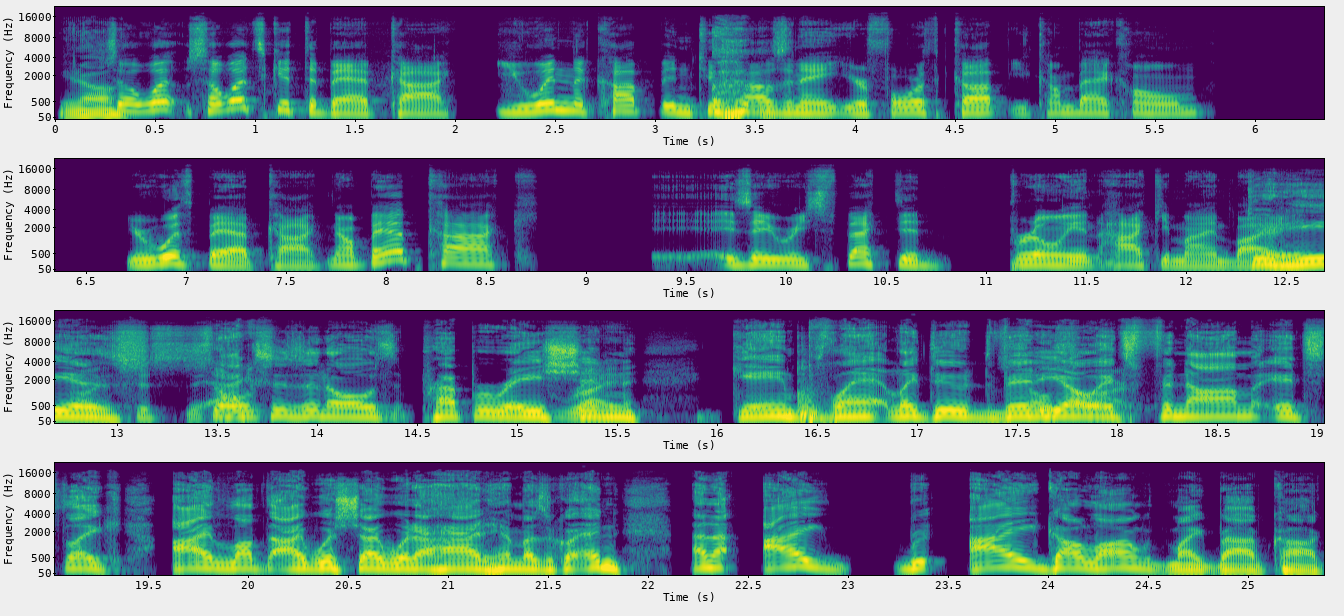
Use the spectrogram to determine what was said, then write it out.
You know? so what? So let's get to Babcock. You win the cup in 2008, your fourth cup. You come back home. You're with Babcock. Now Babcock is a respected, brilliant hockey mind by dude, he is just so X's and O's, preparation, Right. game plan. Like, dude, video, smart. it's phenomenal. It's like I love. I wish I would have had him as a coach. And and I I got along with Mike Babcock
